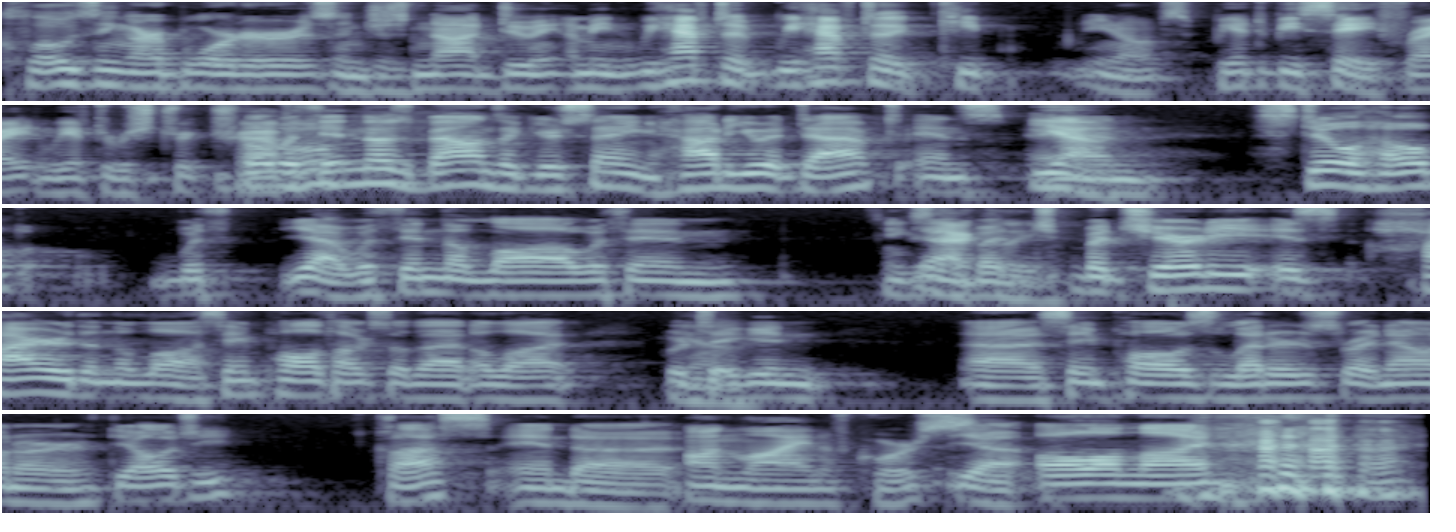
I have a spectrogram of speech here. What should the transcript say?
closing our borders and just not doing. I mean, we have to we have to keep you know we have to be safe, right? And we have to restrict travel. But within those bounds, like you're saying, how do you adapt and Yeah. and still help with yeah within the law within yeah, Exactly. but but charity is higher than the law. St. Paul talks about that a lot. We're Yeah. taking uh, St. Paul's letters right now in our theology class, and uh, online, of course. yeah, all online.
